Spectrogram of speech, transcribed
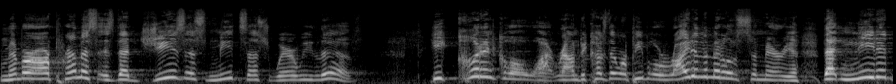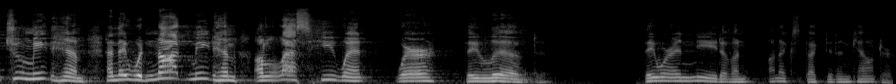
Remember, our premise is that Jesus meets us where we live. He couldn't go around because there were people right in the middle of Samaria that needed to meet him, and they would not meet him unless he went where they lived. They were in need of an unexpected encounter.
